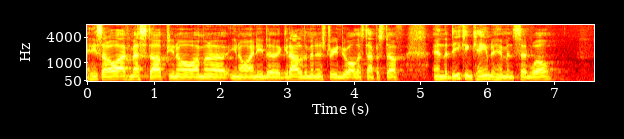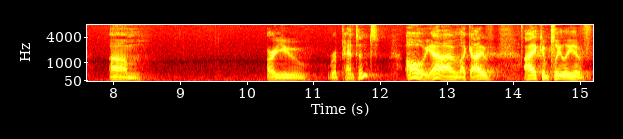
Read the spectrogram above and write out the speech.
And he said, Oh, I've messed up. You know, I'm to, you know, I need to get out of the ministry and do all this type of stuff. And the deacon came to him and said, Well, um, are you repentant? Oh, yeah. I'm, Like, I've, I completely have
